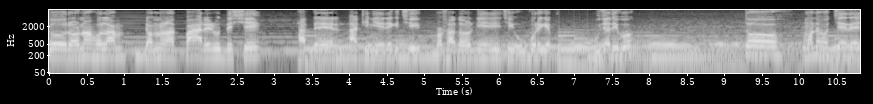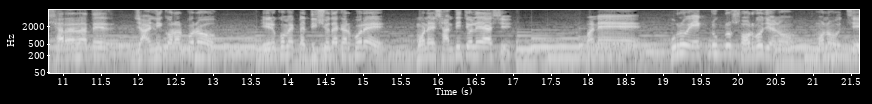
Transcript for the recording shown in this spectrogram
তো রওনা হলাম চন্দ্রনাথ পাহাড়ের উদ্দেশ্যে। হাতের লাঠি নিয়ে রেখেছি প্রসাদ নিয়ে নিয়েছি উপরে গিয়ে পূজা দিব। তো মনে হচ্ছে যে সারা রাতের জার্নি করার পরেও এরকম একটা দৃশ্য দেখার পরে মনে শান্তি চলে আসে। মানে পুরো এক টুকরো স্বর্গ যেন মনে হচ্ছে।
